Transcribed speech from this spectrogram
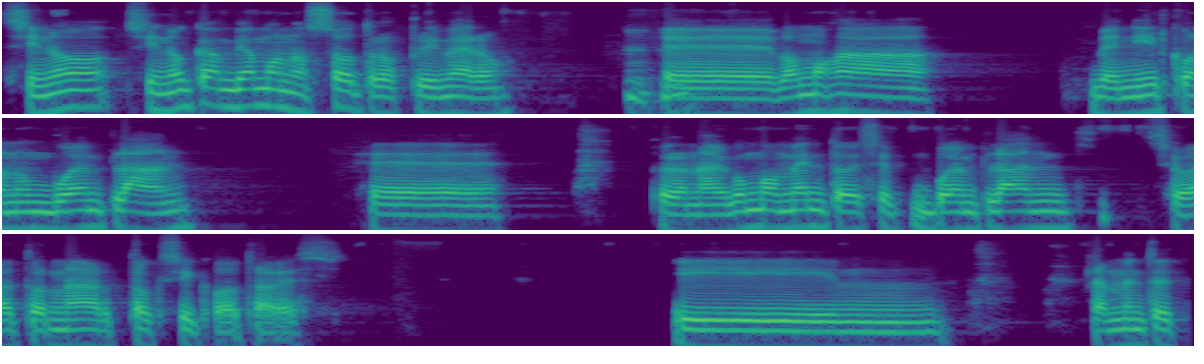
si no, si no cambiamos nosotros primero, eh, vamos a venir con un buen plan, eh, pero en algún momento ese buen plan se va a tornar tóxico otra vez. Y mm, realmente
